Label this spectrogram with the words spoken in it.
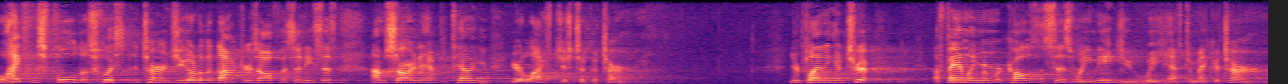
Life is full of twists and turns. You go to the doctor's office and he says, I'm sorry to have to tell you, your life just took a turn. You're planning a trip. A family member calls and says, We need you. We have to make a turn.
